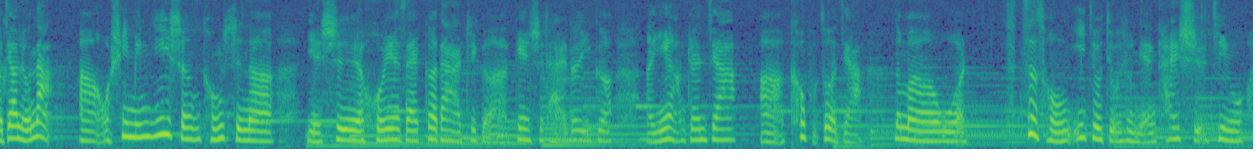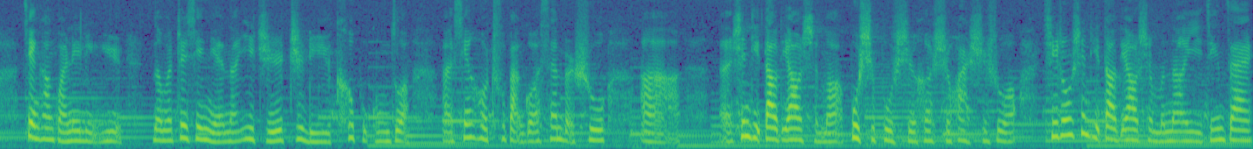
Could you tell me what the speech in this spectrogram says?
我叫刘娜啊，我是一名医生，同时呢也是活跃在各大这个电视台的一个呃营养专家啊，科普作家。那么我。自从一九九九年开始进入健康管理领域，那么这些年呢，一直致力于科普工作，呃，先后出版过三本书，啊，呃身体到底要什么？不实不实和实话实说。其中，身体到底要什么呢？已经在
